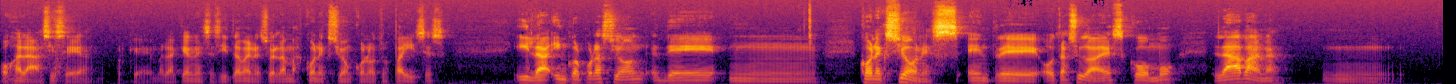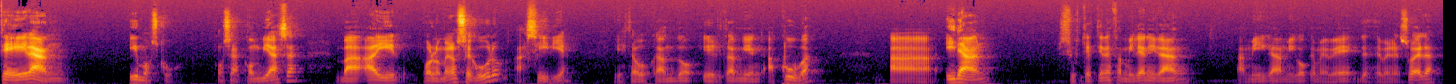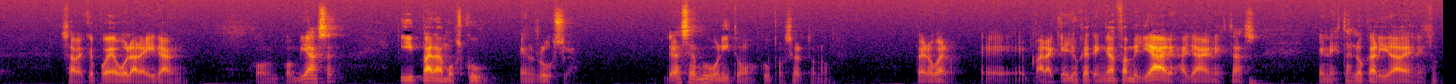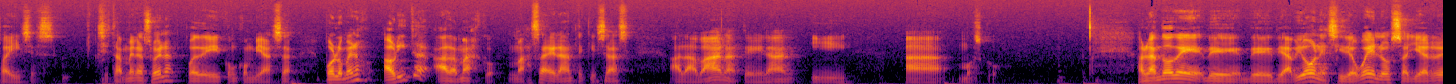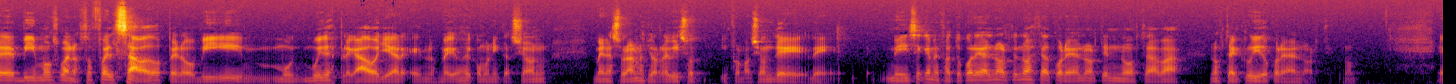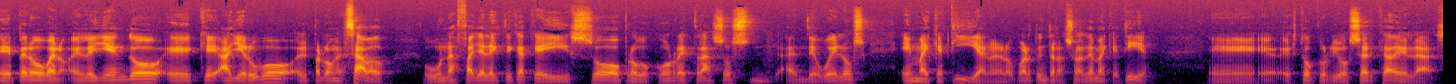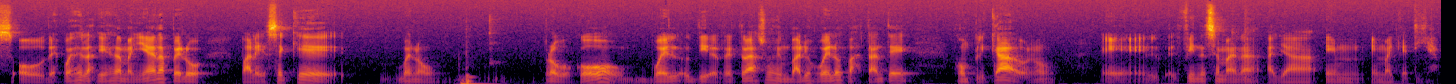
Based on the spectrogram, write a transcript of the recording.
Ojalá así sea, porque en verdad que necesita Venezuela más conexión con otros países. Y la incorporación de mm, conexiones entre otras ciudades como La Habana, mm, Teherán y Moscú. O sea, Conviasa va a ir, por lo menos seguro, a Siria y está buscando ir también a Cuba, a Irán. Si usted tiene familia en Irán, amiga, amigo que me ve desde Venezuela, sabe que puede volar a Irán con, con Viasa y para Moscú, en Rusia. Debe ser muy bonito Moscú, por cierto, ¿no? Pero bueno, eh, para aquellos que tengan familiares allá en estas, en estas localidades, en estos países. Si está en Venezuela, puede ir con Conviasa, por lo menos ahorita a Damasco, más adelante quizás a La Habana, Teherán y a Moscú. Hablando de, aviones y de vuelos, ayer eh, vimos, bueno, esto fue el sábado, pero vi muy, desplegado ayer en los medios de comunicación venezolanos, yo reviso información de, me dice que me faltó Corea del Norte, no es que Corea del Norte no estaba, no está incluido Corea del Norte. Eh, pero bueno, eh, leyendo que ayer hubo, el, perdón, el sábado, una falla eléctrica que hizo, provocó retrasos de vuelos en Maiquetía, en el aeropuerto internacional de Maiquetía. Eh, esto ocurrió cerca de las, o después de las 10 de la mañana, pero parece que, bueno, provocó retrasos en varios vuelos bastante complicados, ¿no? Eh, el, fin de semana allá en, en Maiquetía.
